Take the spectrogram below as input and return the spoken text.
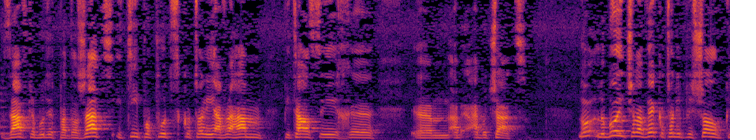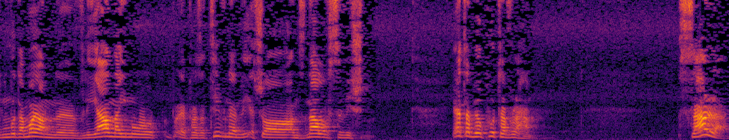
завтра будут продолжать идти по путь, который Авраам пытался их э, э, обучать. Но любой человек, который пришел к нему домой, он влиял на ему позитивно, что он знал о Всевышнем. Это был путь Авраама. Сара,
